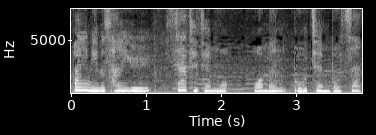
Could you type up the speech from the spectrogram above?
欢迎您的参与。下期节目我们不见不散。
